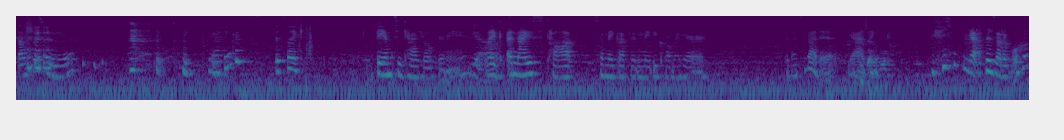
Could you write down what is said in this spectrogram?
That's just me. Yeah, I think it's it's like fancy casual for me. Yeah. Like a nice top, some makeup, and maybe curl my hair. But that's about it. Yeah, Presentable. I think. yeah, presentable.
